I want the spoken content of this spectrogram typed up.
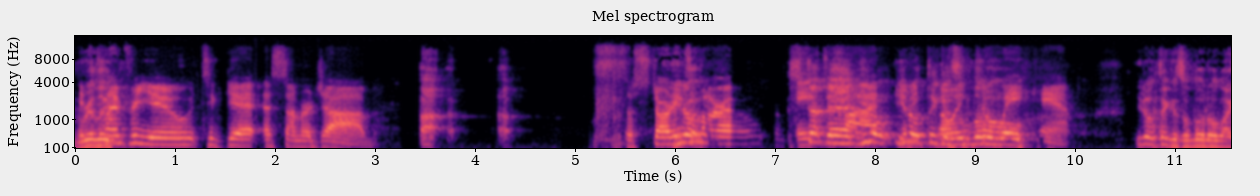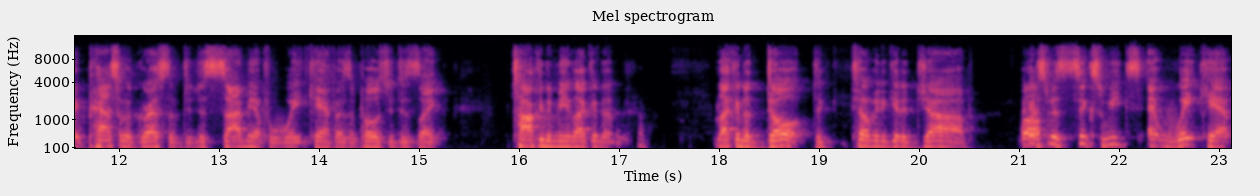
It's time for you to get a summer job. Uh, So starting You tomorrow, from eight to Stepdad, you don't- you don't think it's a little- weight camp? you don't think it's a little like passive aggressive to just sign me up for weight camp as opposed to just like talking to me like an like an adult to tell me to get a job? I Well- gotta spend six weeks at weight camp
